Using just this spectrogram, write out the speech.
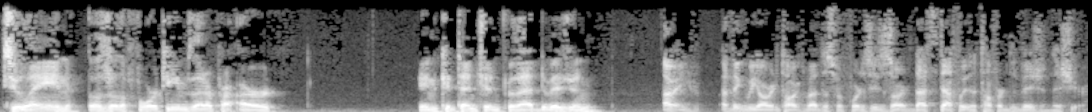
Tulane, those are the four teams that are are in contention for that division. I mean, I think we already talked about this before the season started. That's definitely the tougher division this year.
